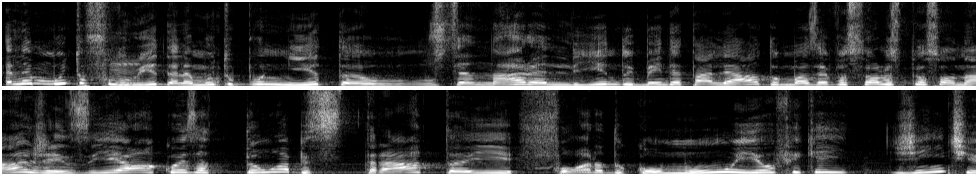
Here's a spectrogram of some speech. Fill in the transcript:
ela é muito fluida, ela é muito bonita, o, o cenário é lindo e bem detalhado, mas aí você olha os personagens e é uma coisa tão abstrata e fora do comum, e eu fiquei, gente,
